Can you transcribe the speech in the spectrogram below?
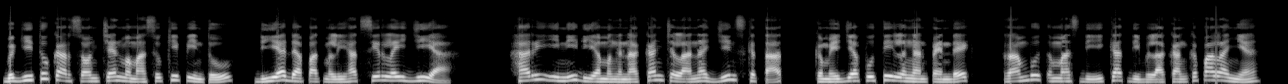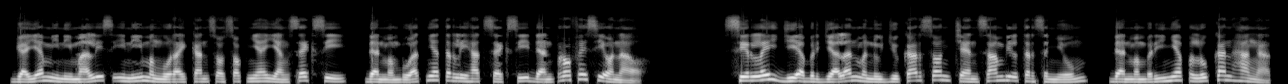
Begitu Carson Chen memasuki pintu, dia dapat melihat Shirley Jia. Hari ini dia mengenakan celana jeans ketat, kemeja putih lengan pendek, rambut emas diikat di belakang kepalanya, gaya minimalis ini menguraikan sosoknya yang seksi, dan membuatnya terlihat seksi dan profesional. Shirley Jia berjalan menuju Carson Chen sambil tersenyum, dan memberinya pelukan hangat.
